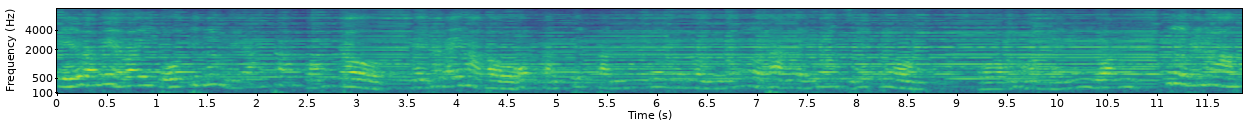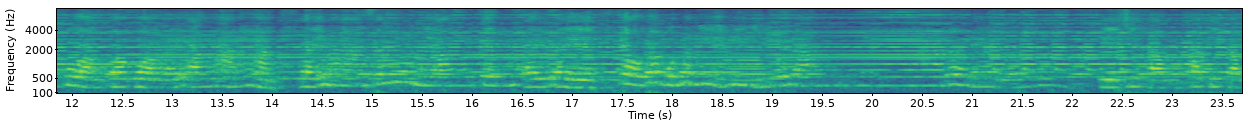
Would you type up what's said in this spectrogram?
เอวเมไว้โตที่นึ่งในดังคำของเจ้าให้นาไรมาเก่าหกกันเป็นปันยังเรื่องหลวงเมื่อทางไหนเรื่องเสียก่อนของหวใหญ่หลวงคือแม่น้ำกวางกอกวางไหลอังมานานไหลมานานเส้นยังเต็มไปเลยเจ้าก็บุญวันนี้มีดีโดยดังได้แน่อิจิตังปฏิตัง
